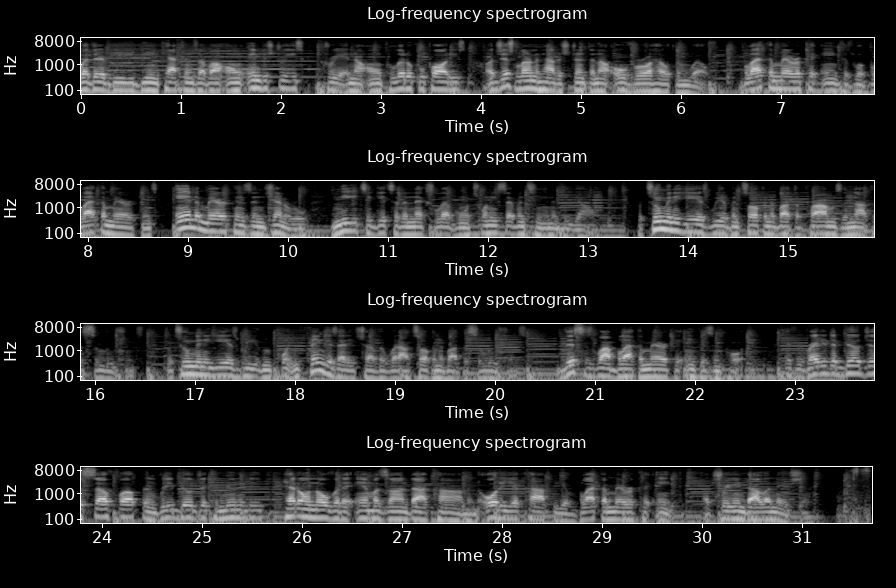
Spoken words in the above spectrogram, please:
whether it be being captains of our own industries, creating our own political parties, or just learning how to strengthen our overall health and wealth. Black America Inc. is what black Americans and Americans in general need to get to the next level in 2017 and beyond. For too many years, we have been talking about the problems and not the solutions. For too many years, we have been pointing fingers at each other without talking about the solutions. This is why Black America Inc. is important. If you're ready to build yourself up and rebuild your community, head on over to Amazon.com and order your copy of Black America Inc., a trillion dollar nation.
